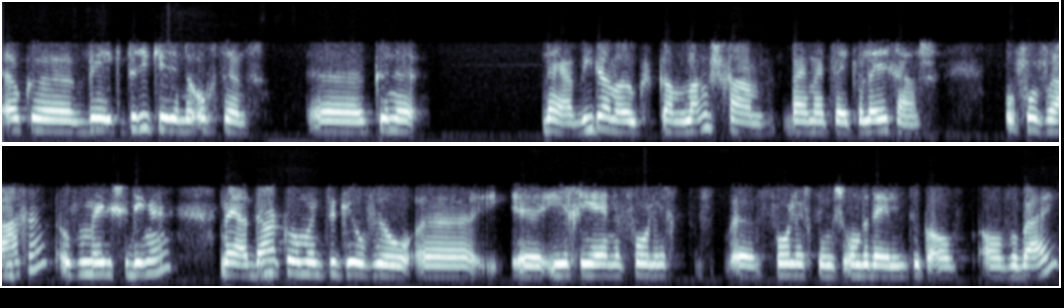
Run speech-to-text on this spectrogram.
Elke week drie keer in de ochtend kunnen, nou ja, wie dan ook kan langsgaan bij mijn twee collega's voor vragen over medische dingen. Nou ja, daar komen natuurlijk heel veel eh eh, hygiëne voorlicht, eh, voorlichtingsonderdelen natuurlijk al, al voorbij.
